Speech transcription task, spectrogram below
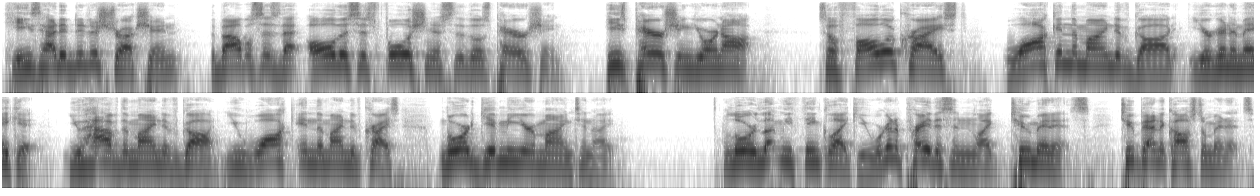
He's headed to destruction. The Bible says that all this is foolishness to those perishing. He's perishing, you're not. So follow Christ, walk in the mind of God, you're going to make it. You have the mind of God. You walk in the mind of Christ. Lord, give me your mind tonight. Lord, let me think like you. We're going to pray this in like two minutes, two Pentecostal minutes.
